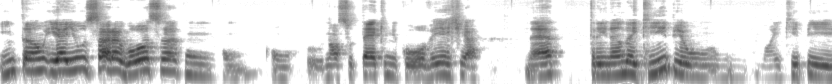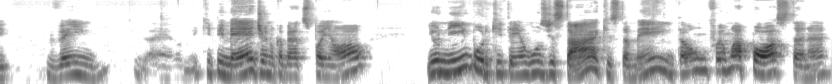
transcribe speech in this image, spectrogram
Então, e aí o Saragossa, com, com, com o nosso técnico Oveja, né, treinando a equipe, um- uma equipe vem é, uma equipe média no Campeonato Espanhol, e o Nimbur, que tem alguns destaques também, então foi uma aposta, né?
